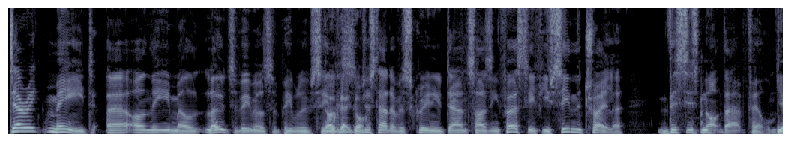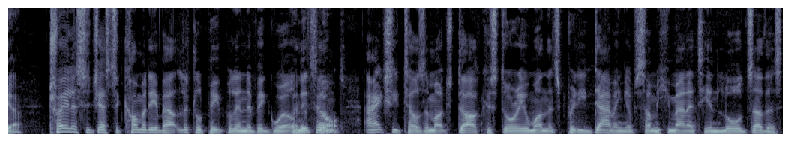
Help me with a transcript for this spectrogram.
Derek Mead uh, on the email, loads of emails of people who've seen okay, this, just out of a screening of downsizing. Firstly, if you've seen the trailer, this is not that film. Yeah. Trailer suggests a comedy about little people in a big world. And the it's film not. actually tells a much darker story and one that's pretty damning of some humanity and lauds others.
